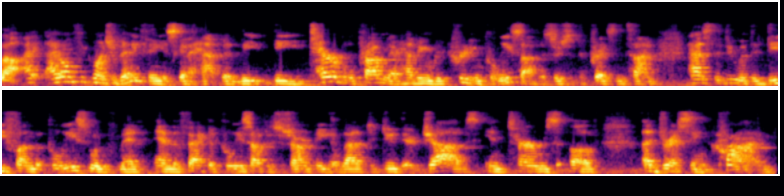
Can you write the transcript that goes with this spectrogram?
Well, I, I don't think much of anything is going to happen. The the terrible problem they're having recruiting police officers at the present time has to do with the defund the police movement and the fact that police officers aren't being allowed to do their jobs in terms of addressing crime.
